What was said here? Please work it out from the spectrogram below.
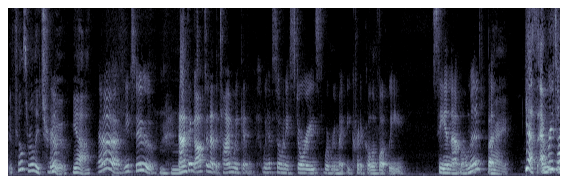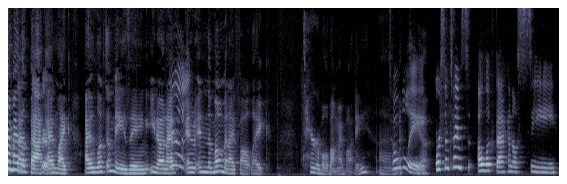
it feels really true. Yeah. Yeah, me too. Mm-hmm. And I think often at the time we can we have so many stories where we might be critical of what we see in that moment, but Right. Yes, every time I look back, later. I'm like, I looked amazing, you know, and I and in the moment I felt like terrible about my body. Um, totally. Yeah. Or sometimes I'll look back and I'll see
